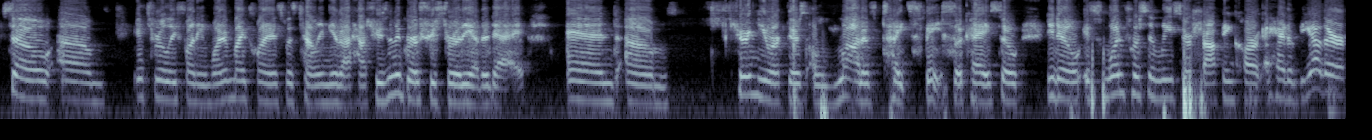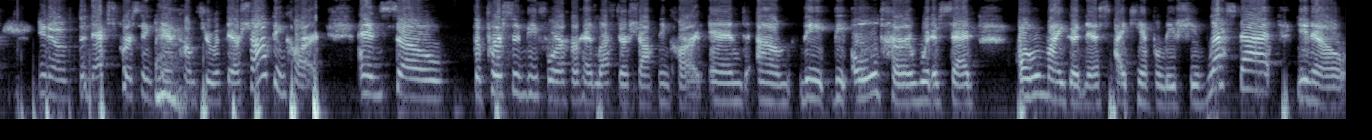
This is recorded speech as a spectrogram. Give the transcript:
So um, it's really funny. One of my clients was telling me about how she was in the grocery store the other day, and um, here in New York, there's a lot of tight space. Okay, so you know, if one person leaves their shopping cart ahead of the other, you know, the next person can't come through with their shopping cart, and so the person before her had left their shopping cart, and um, the the old her would have said, "Oh my goodness, I can't believe she left that. You know,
